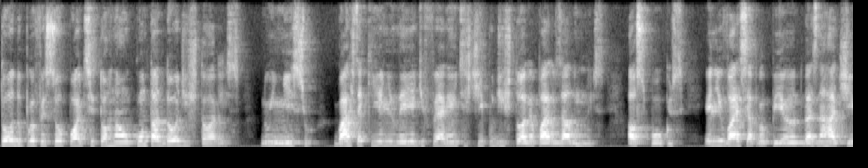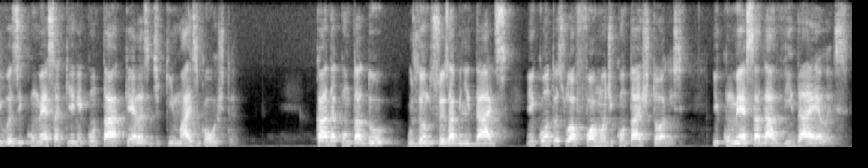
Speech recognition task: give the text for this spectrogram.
Todo professor pode se tornar um contador de histórias. No início, basta que ele leia diferentes tipos de história para os alunos. Aos poucos, ele vai se apropriando das narrativas e começa a querer contar aquelas de que mais gosta. Cada contador, usando suas habilidades, encontra sua forma de contar histórias e começa a dar vida a elas.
